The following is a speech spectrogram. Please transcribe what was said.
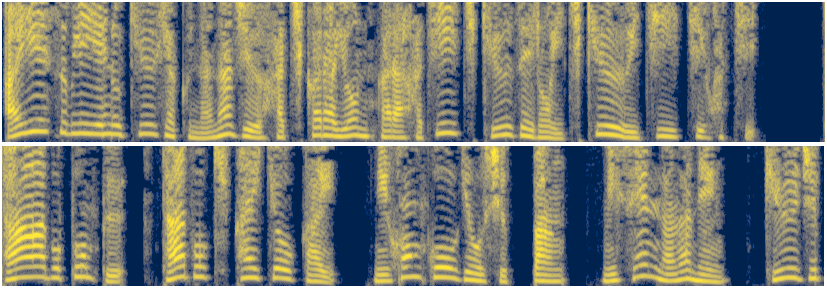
ISBN 978から4から8190191118ターボポンプ、ターボ機械協会、日本工業出版、2007年、90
